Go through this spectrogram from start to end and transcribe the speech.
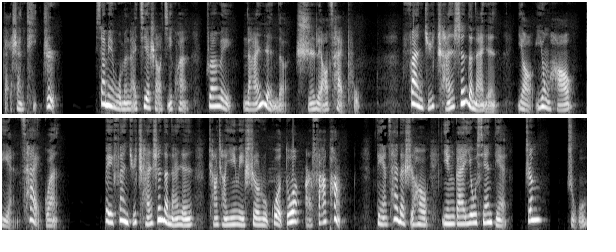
改善体质。下面我们来介绍几款专为男人的食疗菜谱。饭局缠身的男人要用好点菜观。被饭局缠身的男人，常常因为摄入过多而发胖。点菜的时候，应该优先点蒸、煮、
